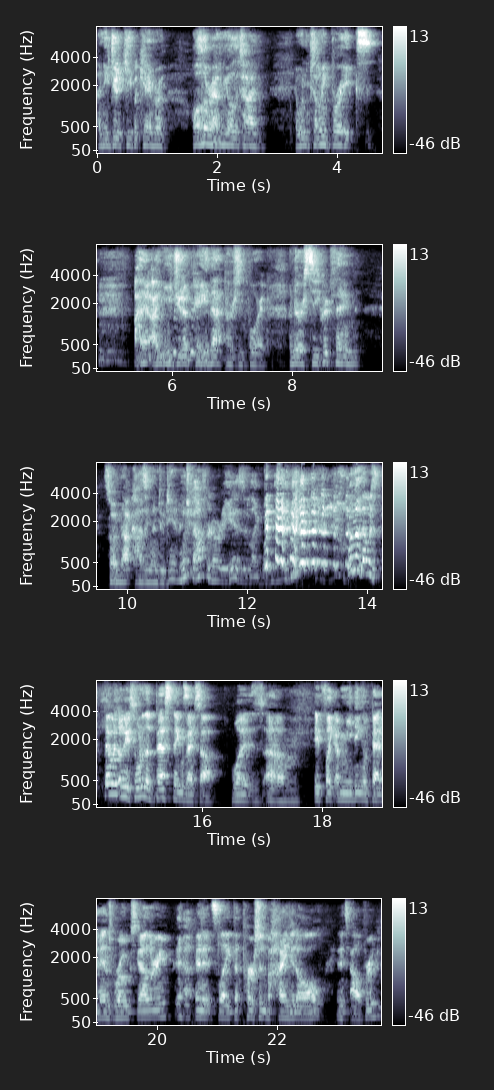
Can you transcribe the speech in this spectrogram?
I need you to keep a camera all around me all the time, and when something breaks, I I need you to pay that person for it under a secret thing, so I'm not causing undue what damage. if Alfred already is? And like, what well, no, that was that was okay. So one of the best things I saw was um, it's like a meeting of Batman's rogues gallery, yeah. and it's like the person behind it all, and it's Alfred,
